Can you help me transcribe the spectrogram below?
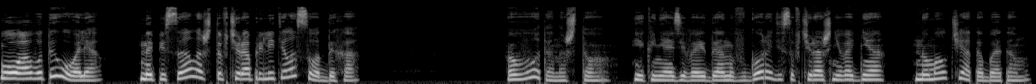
«О, а вот и Оля!» Написала, что вчера прилетела с отдыха. Вот оно что. И Князева и в городе со вчерашнего дня, но молчат об этом.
